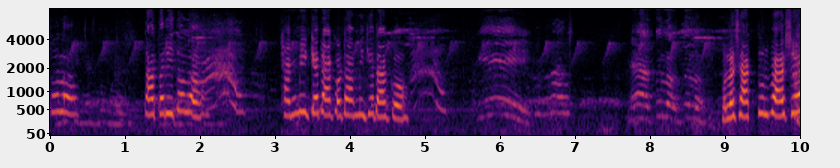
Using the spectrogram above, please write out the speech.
তোলো। তাড়াতাড়ি তোলো। ঠাম্মিকে ডাকো ঠাম্মিকে ডাকো। বলে শাক তুলবা আসো।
